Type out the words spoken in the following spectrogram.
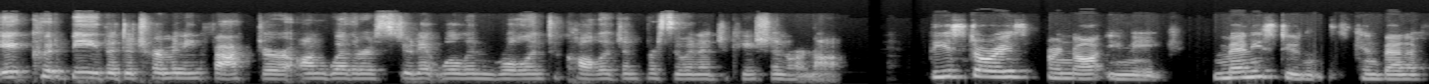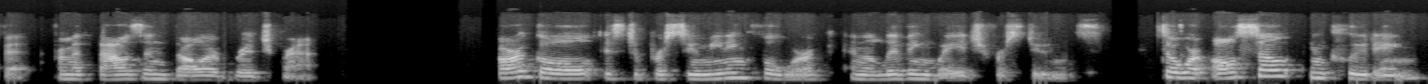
It could be the determining factor on whether a student will enroll into college and pursue an education or not. These stories are not unique. Many students can benefit from a $1,000 bridge grant. Our goal is to pursue meaningful work and a living wage for students. So we're also including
